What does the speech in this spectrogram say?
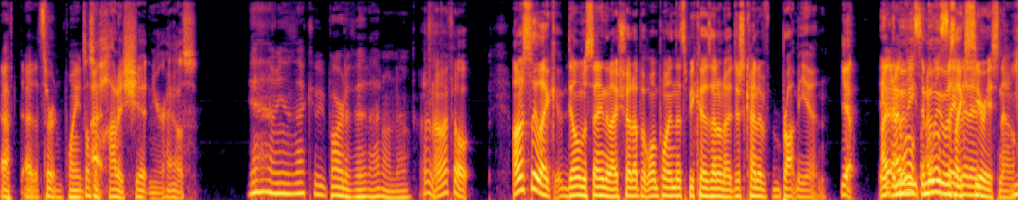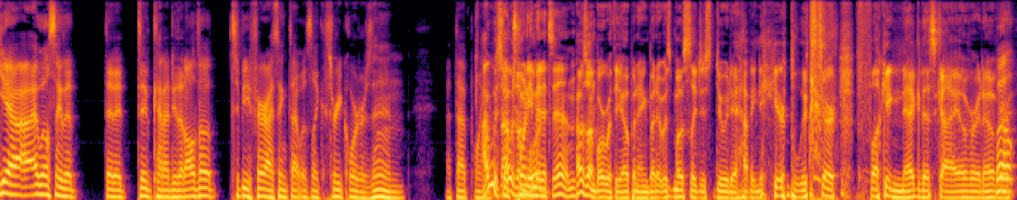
at, at a certain point. It's also I- hot as shit in your house. yeah, I mean, that could be part of it. I don't know. I don't know. I felt honestly like Dylan was saying that I shut up at one point. And that's because I don't know. It just kind of brought me in. Yeah. It- the I movie, I will movie was like that it- serious now. Yeah, I will say that, that it did kind of do that. Although, to be fair, I think that was like three quarters in at that point. I was, So I was 20 minutes in. I was on board with the opening, but it was mostly just due to having to hear Blutzer fucking neg this guy over and over. Well,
